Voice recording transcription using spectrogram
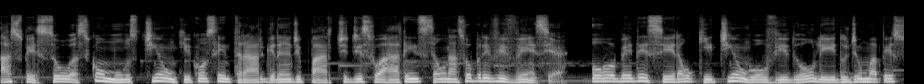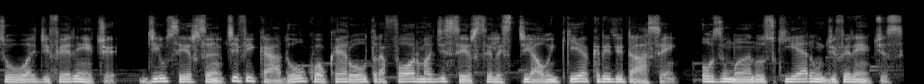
As pessoas comuns tinham que concentrar grande parte de sua atenção na sobrevivência, ou obedecer ao que tinham ouvido ou lido de uma pessoa diferente de um ser santificado ou qualquer outra forma de ser celestial em que acreditassem. Os humanos que eram diferentes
